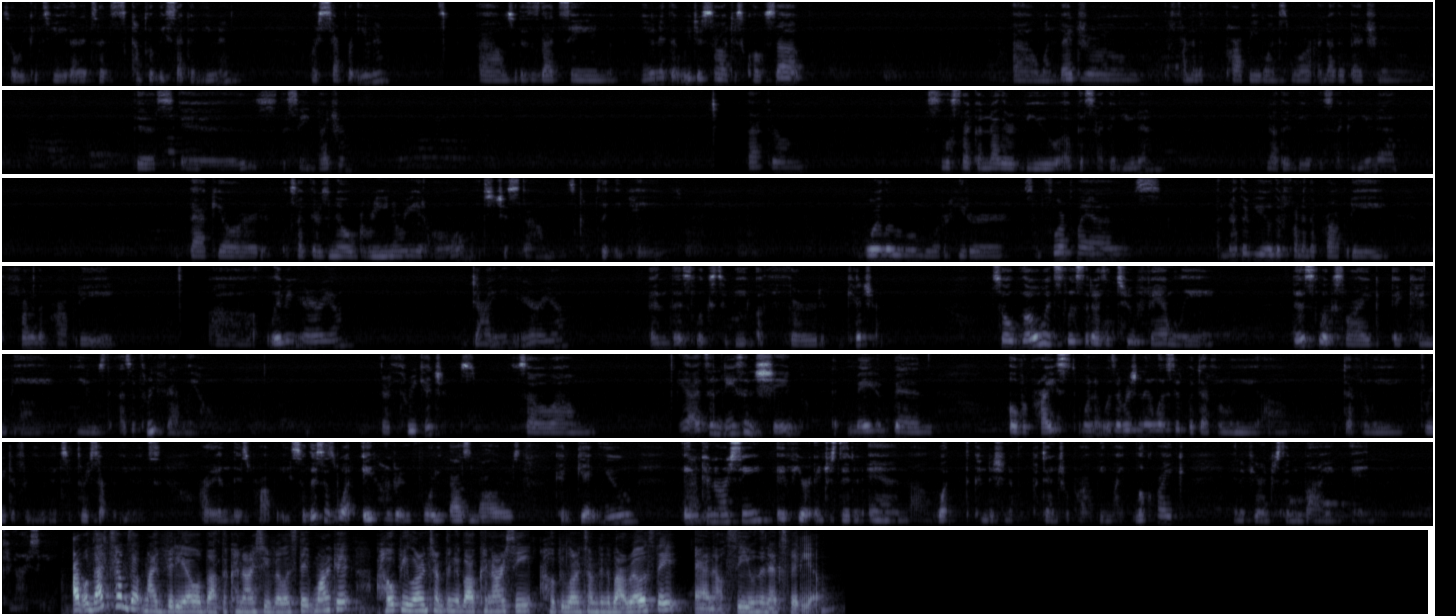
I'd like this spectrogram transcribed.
So we can see that it's a completely second unit or separate unit. Um, so this is that same unit that we just saw, just close up. Uh, one bedroom, the front of the property once more, another bedroom. This is the same bedroom. Bathroom. This looks like another view of the second unit. Another view of the second unit. Backyard. Looks like there's no greenery at all. It's just um, it's completely paved. Boiler room, water heater, some floor plans. Another view of the front of the property. The front of the property. Uh, living area. Dining area. And this looks to be a third kitchen. So though it's listed as a two family, this looks like it can be used as a three family home. There are three kitchens. So, um, yeah, it's in decent shape. It may have been overpriced when it was originally listed, but definitely, um, definitely three different units, three separate units are in this property. So this is what $840,000 could get you in Canarsie if you're interested in uh, what the condition of the potential property might look like and if you're interested in buying in Canarsie. All right, well, that sums up my video about the Canarsie real estate market. I hope you learned something about Canarsie. I hope you learned something about real estate, and I'll see you in the next video.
